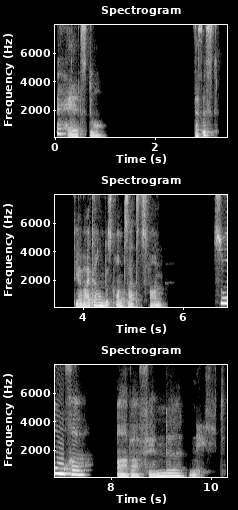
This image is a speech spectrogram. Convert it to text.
behältst du. Das ist die Erweiterung des Grundsatzes von Suche, aber finde nicht.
